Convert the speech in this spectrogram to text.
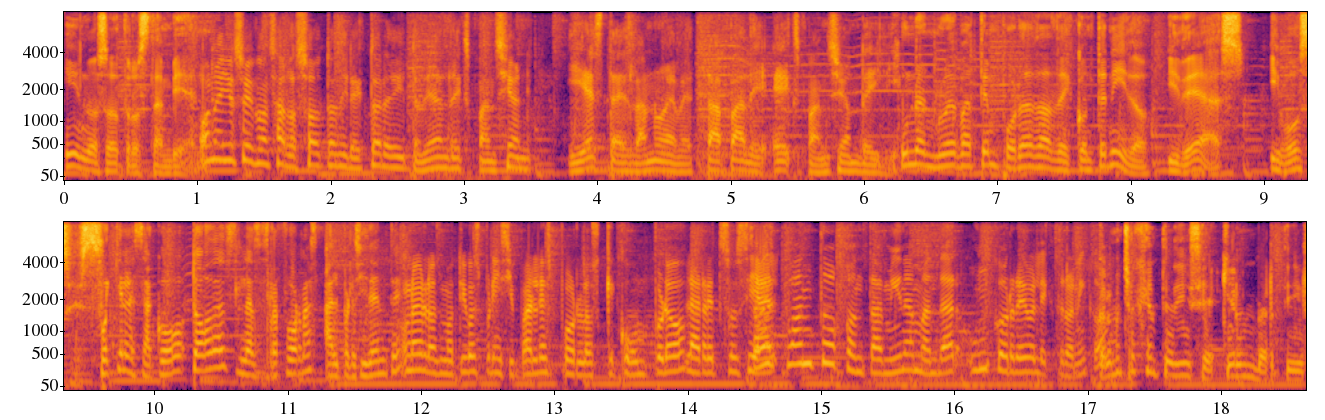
y nosotros también. Hola, yo soy Gonzalo Soto, director editorial de Expansión, y esta es la nueva etapa de Expansión Daily. Una nueva temporada de contenido, ideas y voces. Fue quien le sacó todas las reformas al presidente. Uno de los motivos principales por los que compró la red social. ¿Sabes cuánto contamina mandar un correo electrónico? Pero mucha gente dice, quiero invertir,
